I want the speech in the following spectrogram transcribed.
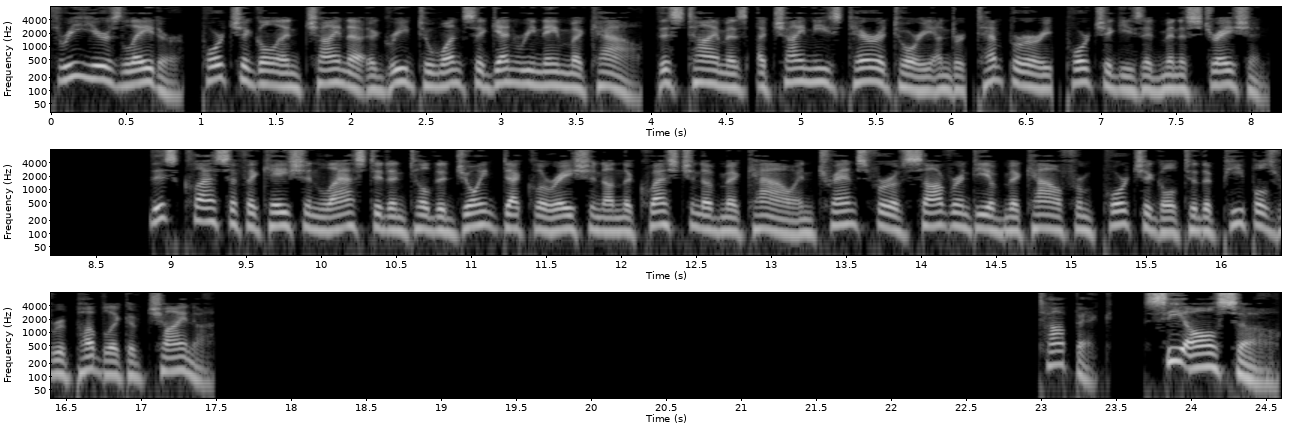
Three years later, Portugal and China agreed to once again rename Macau, this time as a Chinese territory under temporary Portuguese administration. This classification lasted until the joint declaration on the question of Macau and transfer of sovereignty of Macau from Portugal to the People's Republic of China. See also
